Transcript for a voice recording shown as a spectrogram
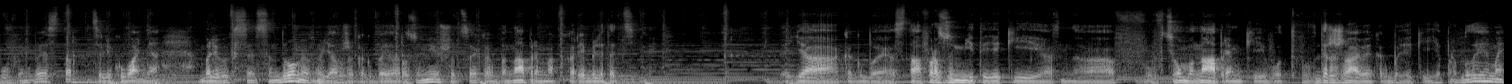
був інвестор, це лікування больових син- синдромів. Ну я вже би, розумів, що це би, напрямок реабілітаційний. Я би, став розуміти, які е, в- цьому напрямку от, в державі би, які є проблеми,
